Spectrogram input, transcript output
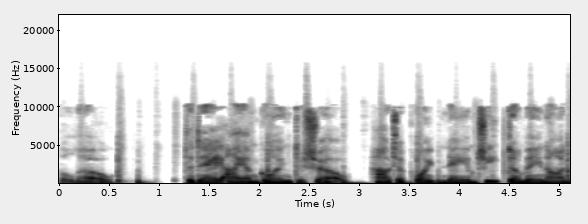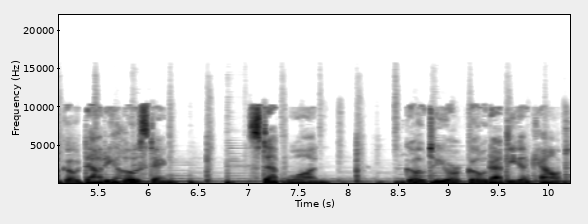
Hello. Today I am going to show how to point Namecheap domain on GoDaddy hosting. Step 1. Go to your GoDaddy account.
